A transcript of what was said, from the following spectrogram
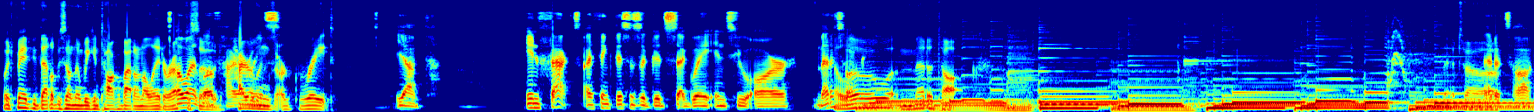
which maybe that'll be something we can talk about on a later episode. Oh, I love hirelings. hirelings are great. Yeah. In fact, I think this is a good segue into our meta talk. Hello, meta talk. Meta. Meta talk.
